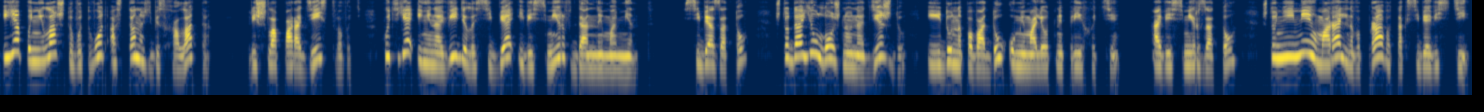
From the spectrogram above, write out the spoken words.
и я поняла, что вот-вот останусь без халата, Пришла пора действовать, хоть я и ненавидела себя и весь мир в данный момент. Себя за то, что даю ложную надежду и иду на поводу у мимолетной прихоти, а весь мир за то, что не имею морального права так себя вести,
